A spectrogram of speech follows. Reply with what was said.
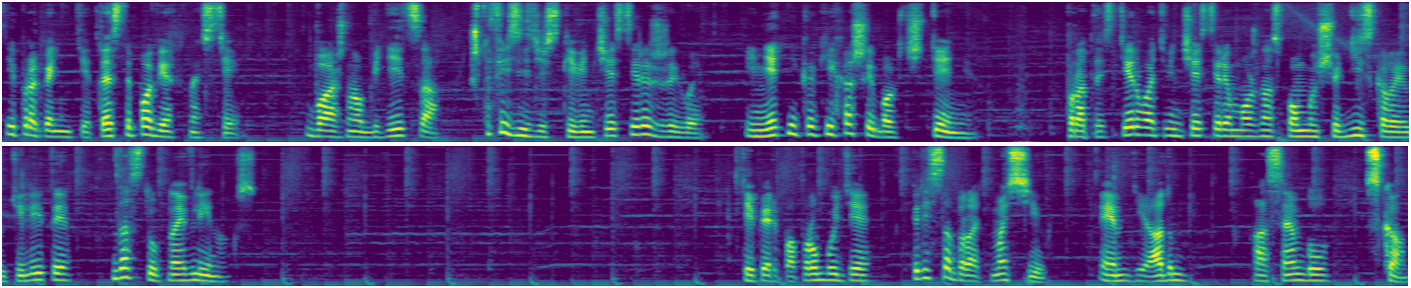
и прогоните тесты поверхности. Важно убедиться, что физические винчестеры живы и нет никаких ошибок в чтении. Протестировать винчестеры можно с помощью дисковой утилиты, доступной в Linux. Теперь попробуйте пересобрать массив mdadm assemble scan.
